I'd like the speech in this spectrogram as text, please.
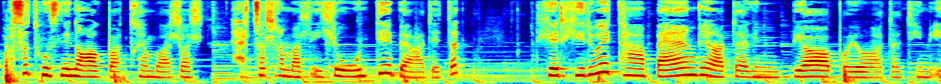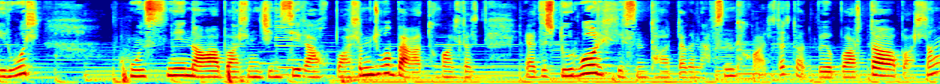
бусад хүнсний ногоог бодох юм бол харьцуулах юм бол илүү үнэтэй байгаад байдаг. Тэгэхээр хэрвээ та байнгын одоо яг энэ био буюу одоо тийм эрүүл хүнсний ногоо болон жимсийг авах боломжгүй байгаа тохиолдолд ядаж дөрвөөр ихэлсэн тоотойг нь авсан тохиолдолд би бордо болон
